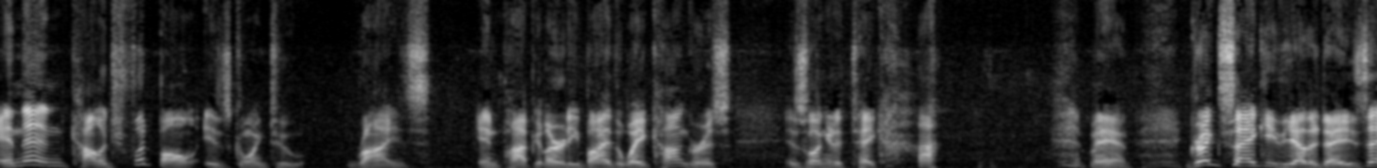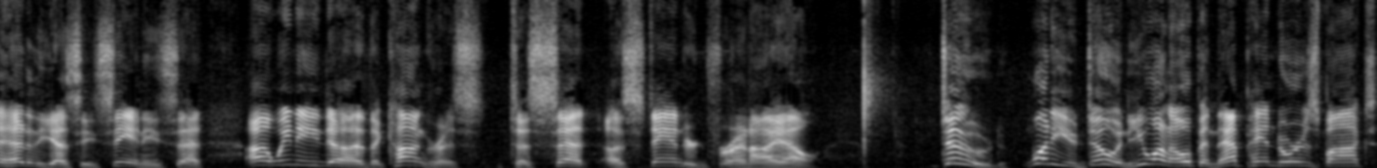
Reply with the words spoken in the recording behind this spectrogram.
and then college football is going to rise in popularity. By the way, Congress is looking to take. Man, Greg Sankey the other day, he's the head of the SEC, and he said, uh, We need uh, the Congress to set a standard for NIL. Dude, what are you doing? You want to open that Pandora's box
